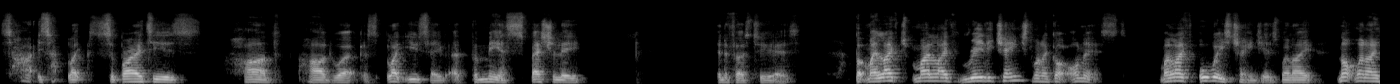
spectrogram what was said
It's hard. It's like sobriety is hard, hard work. Like you say, uh, for me, especially in the first two years. But my life, my life really changed when I got honest. My life always changes when I, not when I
